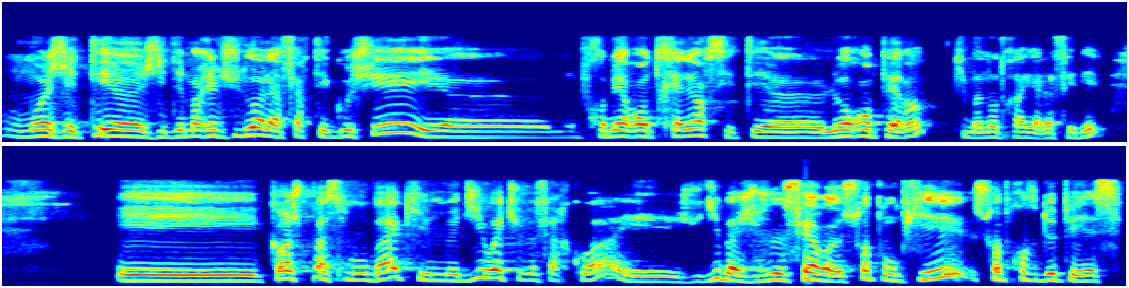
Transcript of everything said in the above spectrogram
moi j'étais j'ai démarré le judo à la Ferté-Gaucher et mon premier entraîneur c'était Laurent Perrin qui maintenant travaille à la Fédé et quand je passe mon bac, il me dit Ouais, tu veux faire quoi? Et je lui dis bah, Je veux faire soit pompier, soit prof de PS.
